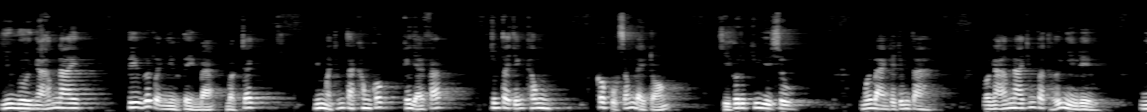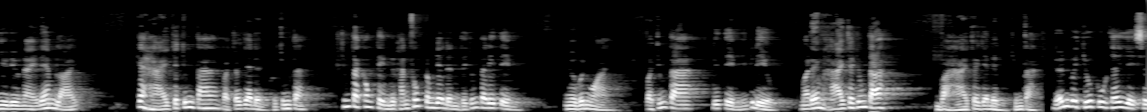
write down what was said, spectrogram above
Nhiều người ngày hôm nay tiêu rất là nhiều tiền bạc, vật chất, nhưng mà chúng ta không có cái giải pháp. Chúng ta vẫn không có cuộc sống đầy trọn. Chỉ có Đức Chúa Giêsu mới ban cho chúng ta. Và ngày hôm nay chúng ta thử nhiều điều. Nhiều điều này đem lại cái hại cho chúng ta và cho gia đình của chúng ta. Chúng ta không tìm được hạnh phúc trong gia đình thì chúng ta đi tìm người bên ngoài. Và chúng ta đi tìm những cái điều mà đem hại cho chúng ta và hại cho gia đình chúng ta. Đến với Chúa cứu thế Giêsu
